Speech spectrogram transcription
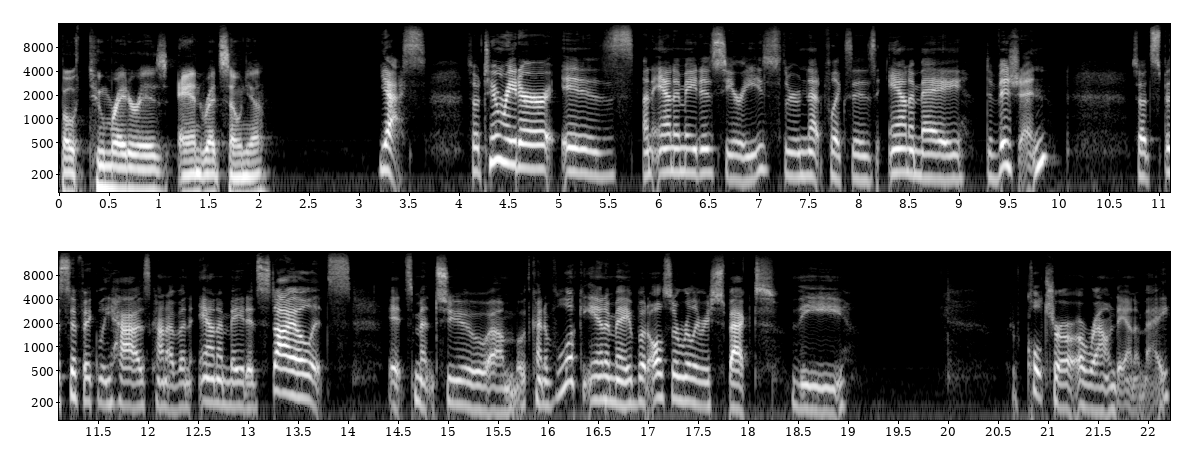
both Tomb Raider is and Red Sonja? yes. So Tomb Raider is an animated series through Netflix's anime division. So it specifically has kind of an animated style. It's it's meant to um, both kind of look anime, but also really respect the sort of culture around anime,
